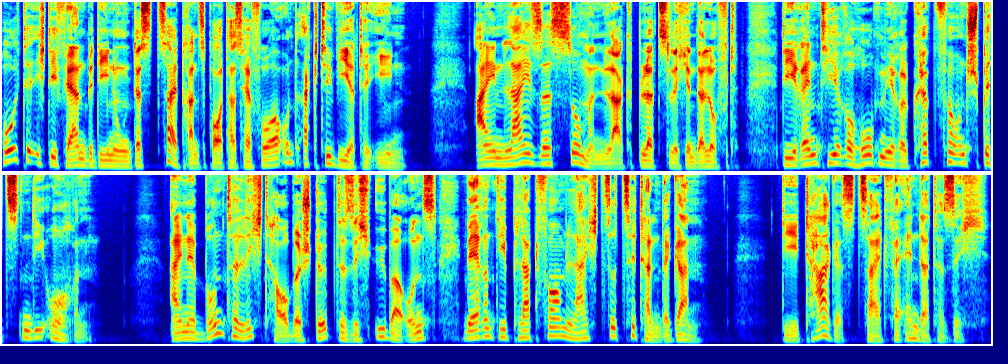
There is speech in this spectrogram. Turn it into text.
holte ich die Fernbedienung des Zeittransporters hervor und aktivierte ihn. Ein leises Summen lag plötzlich in der Luft. Die Rentiere hoben ihre Köpfe und spitzten die Ohren. Eine bunte Lichthaube stülpte sich über uns, während die Plattform leicht zu zittern begann. Die Tageszeit veränderte sich.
